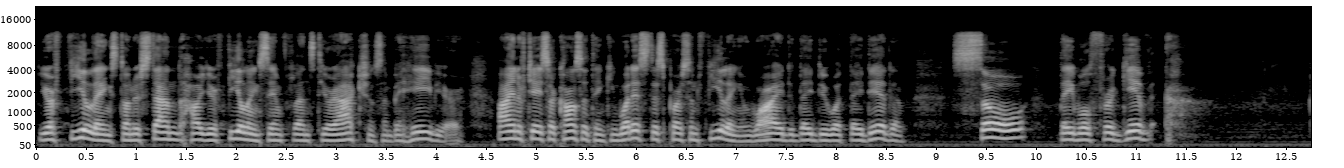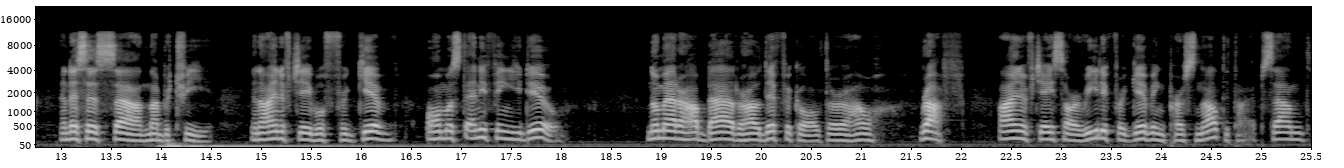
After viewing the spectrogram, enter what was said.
your feelings, to understand how your feelings influenced your actions and behavior. INFJs are constantly thinking, what is this person feeling and why did they do what they did? So they will forgive. And this is uh, number three. An INFJ will forgive almost anything you do no matter how bad or how difficult or how rough, INFJs are really forgiving personality types, and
